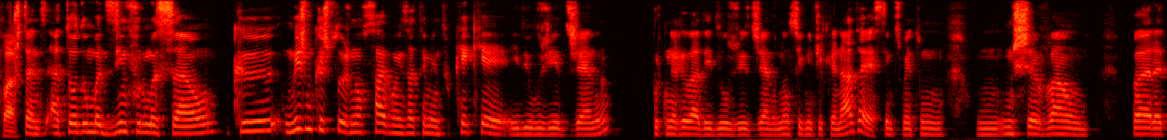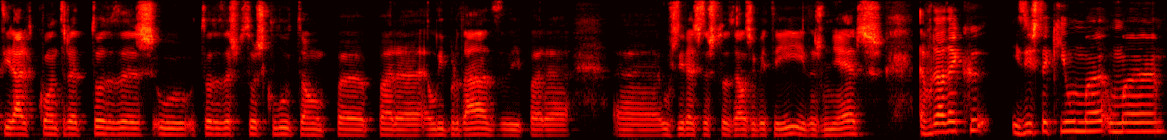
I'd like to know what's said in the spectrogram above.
Claro. Portanto, há toda uma desinformação que, mesmo que as pessoas não saibam exatamente o que é que é a ideologia de género, porque na realidade a ideologia de género não significa nada, é simplesmente um, um, um chavão para tirar contra todas as, o, todas as pessoas que lutam para, para a liberdade e para uh, os direitos das pessoas LGBTI e das mulheres. A verdade é que existe aqui uma, uma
